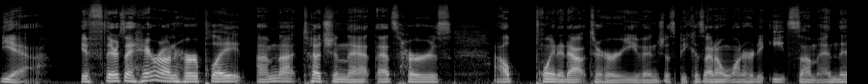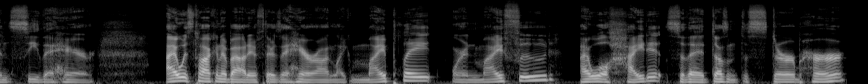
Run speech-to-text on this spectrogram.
yeah. If there's a hair on her plate, I'm not touching that. That's hers. I'll point it out to her even just because I don't want her to eat some and then see the hair. I was talking about if there's a hair on like my plate or in my food, I will hide it so that it doesn't disturb her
